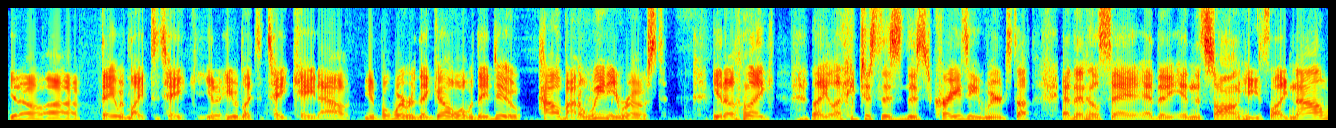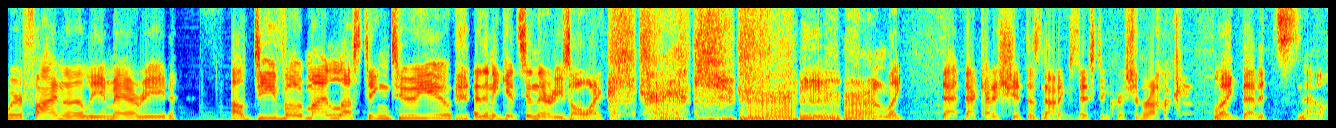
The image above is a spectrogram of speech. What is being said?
you know, uh, they would like to take, you know, he would like to take Kate out, you know, but where would they go? What would they do? How about a weenie roast? you know like like like just this this crazy weird stuff and then he'll say and in the song he's like now we're finally married I'll devote my lusting to you. And then he gets in there and he's all like, like that, that kind of shit does not exist in Christian rock. like that is no,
